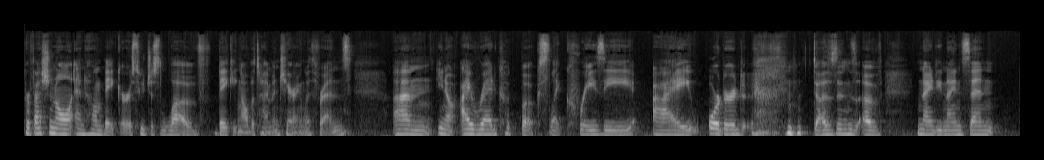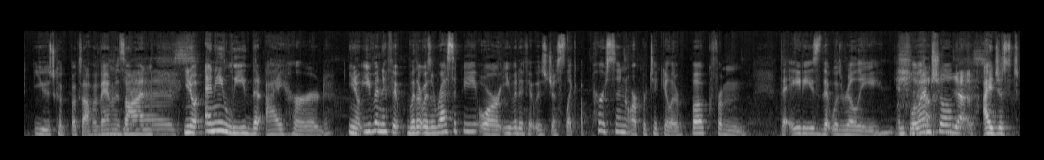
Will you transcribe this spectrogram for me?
professional and home bakers who just love baking all the time and sharing with friends. Um, you know, I read cookbooks like crazy. I ordered dozens of 99 cent used cookbooks off of Amazon. Yes. You know, any lead that I heard, you know, even if it whether it was a recipe or even if it was just like a person or a particular book from the 80s that was really influential. yes. I just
